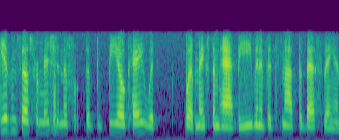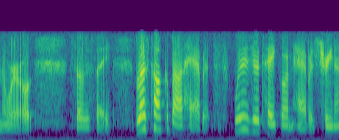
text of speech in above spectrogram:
give themselves permission to, to be okay with what makes them happy, even if it's not the best thing in the world, so to say. But let's talk about habits. What is your take on habits, Trina?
